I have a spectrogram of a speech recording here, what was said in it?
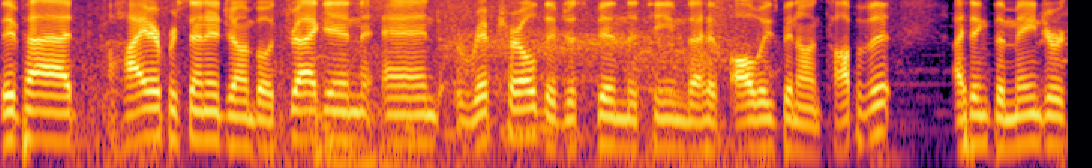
They've had a higher percentage on both Dragon and Rift Herald. They've just been the team that have always been on top of it. I think the major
